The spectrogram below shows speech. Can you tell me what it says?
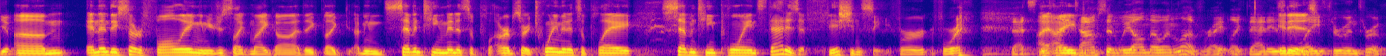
Yep. Um, and then they started falling, and you're just like, my God, they, like, I mean, 17 minutes of, pl- or I'm sorry, 20 minutes of play, 17 points. That is efficiency for for. That's the Klay I- Thompson we all know and love, right? Like that is It is. Klay through and through.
